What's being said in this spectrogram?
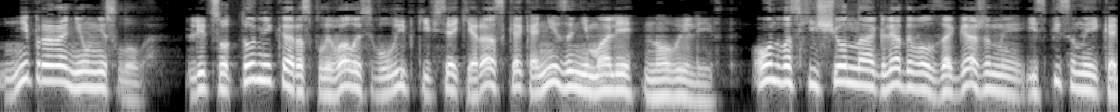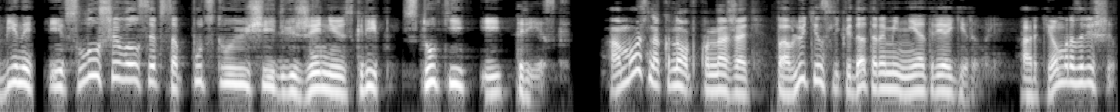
не проронил ни слова. Лицо Томика расплывалось в улыбке всякий раз, как они занимали новый лифт. Он восхищенно оглядывал загаженные, исписанные кабины и вслушивался в сопутствующие движению скрип, стуки и треск. «А можно кнопку нажать?» Павлютин с ликвидаторами не отреагировали. Артем разрешил.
